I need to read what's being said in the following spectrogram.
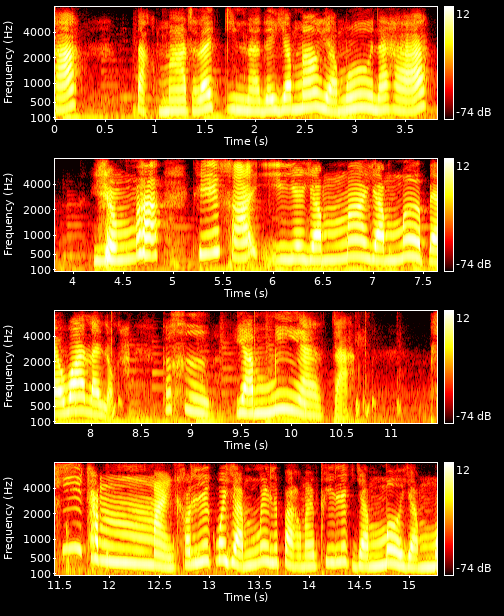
คะ ตักมาจะได้กินนะเดยัมเมายามือนะคะยัมมาพี่คะอียัมมายามือแปลว่าอะไรหรอคะก็คือยัมมี่จ้ะพี่ทำไมเขาเรียกว่ายัมมี่หรือเปล่าทำไมพี่เรียกยัมเมอร์ยัมโม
